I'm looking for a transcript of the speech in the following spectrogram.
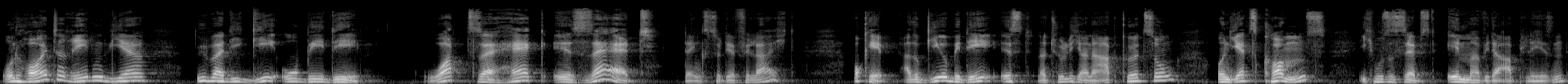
Und heute reden wir über die GOBD. What the heck is that? Denkst du dir vielleicht? Okay, also GOBD ist natürlich eine Abkürzung. Und jetzt kommt's. Ich muss es selbst immer wieder ablesen.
